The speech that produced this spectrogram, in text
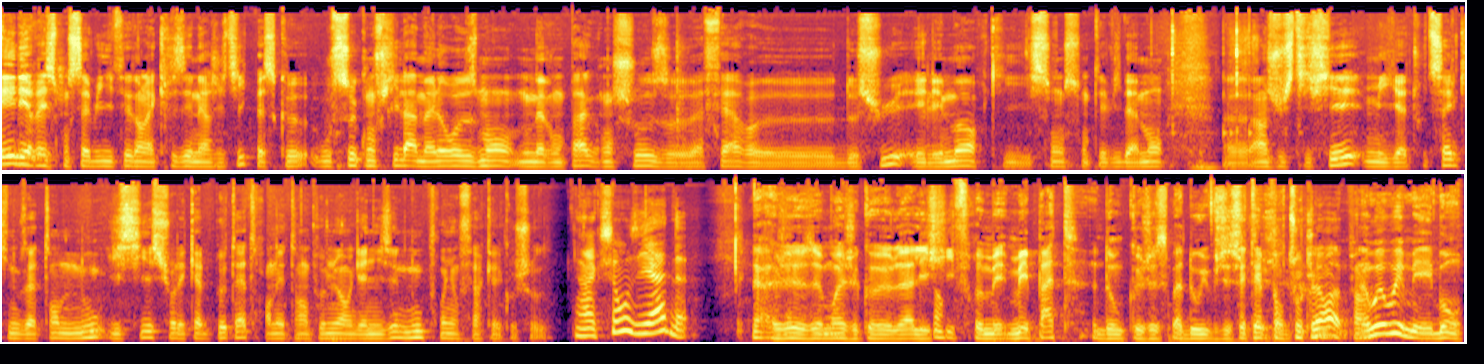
et les responsabilités dans la crise énergétique, parce que ce conflit-là, malheureusement, nous n'avons pas grand-chose euh, à faire euh, dessus, et les morts qui y sont sont évidemment euh, injustifiées, mais il y a toutes celles qui nous attendent, nous, ici, et sur lesquelles peut-être, en étant un peu mieux organisés, nous pourrions faire quelque chose. Réaction, Ziad? Ah, moi, je, là, les chiffres m'épatent, donc je sais pas d'où. C'était pour toute l'Europe. Hein. Ah oui, oui, mais bon,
